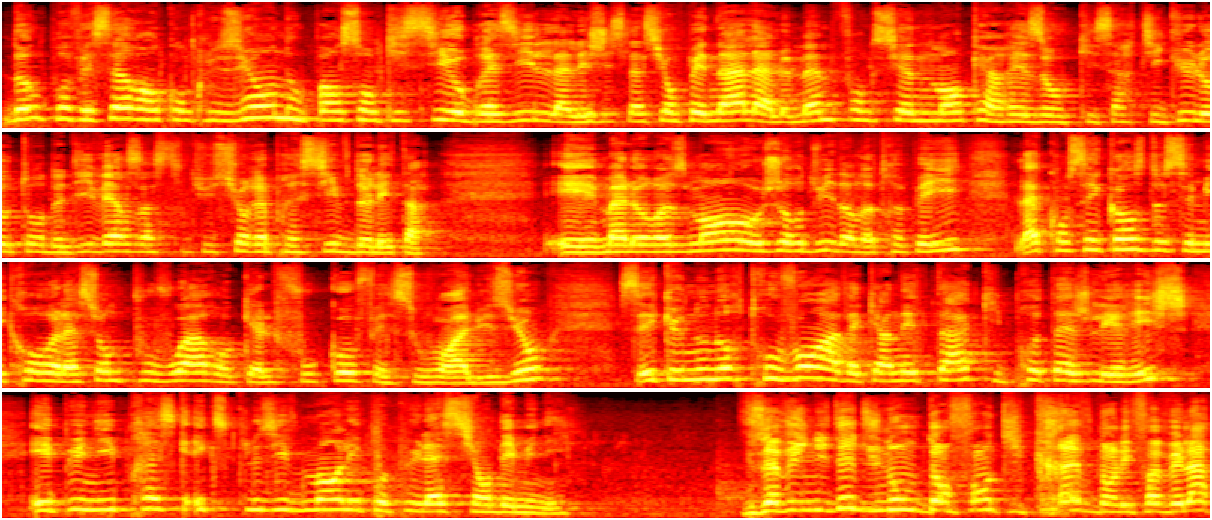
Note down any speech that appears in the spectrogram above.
Donc, professeur, en conclusion, nous pensons qu'ici au Brésil, la législation pénale a le même fonctionnement qu'un réseau qui s'articule autour de diverses institutions répressives de l'État. Et malheureusement, aujourd'hui dans notre pays, la conséquence de ces micro-relations de pouvoir auxquelles Foucault fait souvent allusion, c'est que nous nous retrouvons avec un État qui protège les riches et punit presque exclusivement les populations démunies. Vous avez une idée du nombre d'enfants qui crèvent dans les favelas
